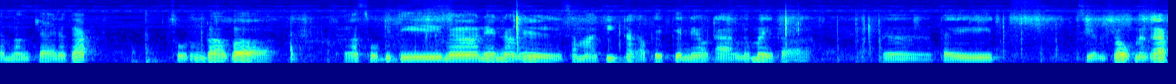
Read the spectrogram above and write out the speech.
กำลังใจนะครับ สูตรของเราก็หาสูตรดีๆมาแนะนำให้สมาชิกได้เอาไปเป็นแนวทางหรือไม่ก็ไป เสี่ยงโชคนะครับ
